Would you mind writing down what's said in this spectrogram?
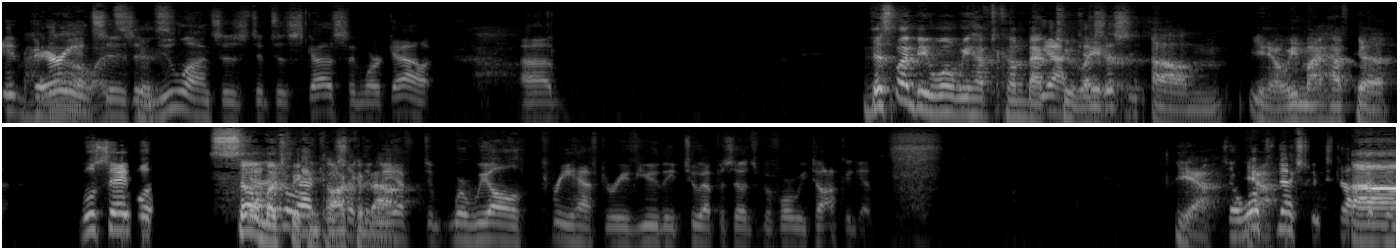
know, variances it's and nuances to discuss and work out. This might be one we have to come back Yeah, to later. is- Um, you know, we might have to. we'll say well, So yeah, much we can talk about. We have to, where we all three have to review the two episodes before we talk again. Yeah. So what's yeah. next week's topic Uh,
